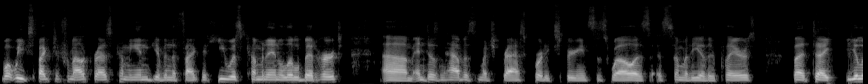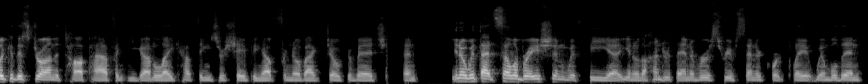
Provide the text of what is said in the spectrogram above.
what we expected from Alcaraz coming in, given the fact that he was coming in a little bit hurt um, and doesn't have as much grass court experience as well as, as some of the other players. But uh, you look at this draw in the top half, and you got to like how things are shaping up for Novak Djokovic. And you know, with that celebration, with the uh, you know the hundredth anniversary of center court play at Wimbledon,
